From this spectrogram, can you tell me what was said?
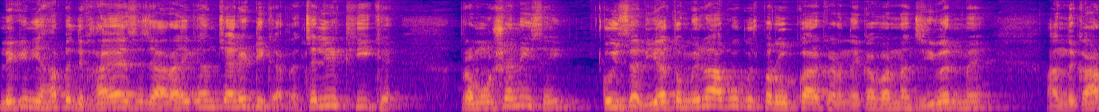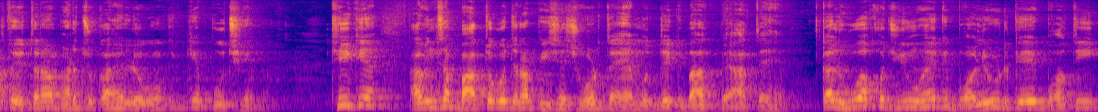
लेकिन यहाँ पे दिखाया ऐसे जा रहा है कि हम चैरिटी कर रहे हैं। चलिए ठीक है प्रमोशन ही सही। कोई ज़रिया तो मिला आपको कुछ परोपकार करने का, वरना जीवन में अंधकार तो इतना भर चुका है लोगों के कि पूछे मत। ठीक है, अब इन सब बातों को ज़रा पीछे छोड़ते हैं, मुद्दे की बात पे आते हैं। कल हुआ कुछ यूँ है कि बॉलीवुड के एक बहुत ही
